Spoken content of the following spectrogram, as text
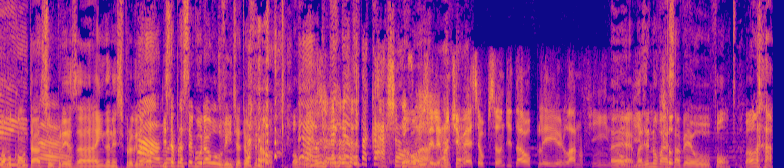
Vamos contar a surpresa ainda nesse programa. Ah, Isso é mano, pra segurar o ouvinte até o final. Vamos É, o lá. que tem dentro da caixa. Vamos Como lá. se ele não tivesse a opção de dar o player lá no fim. É, mas ele não vai saber o ponto. Vamos lá.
